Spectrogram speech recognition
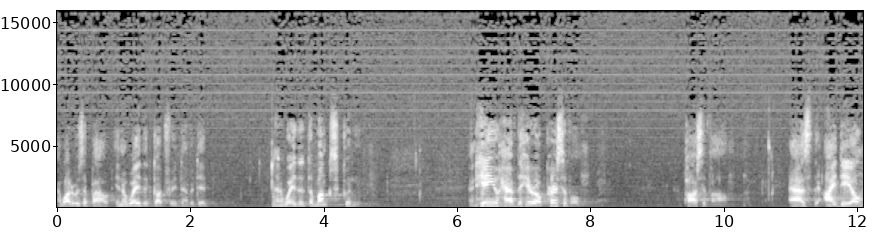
and what it was about in a way that Gottfried never did, in a way that the monks couldn't. And here you have the hero Percival, Parsifal, as the ideal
